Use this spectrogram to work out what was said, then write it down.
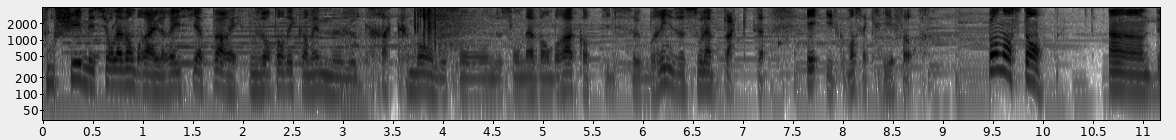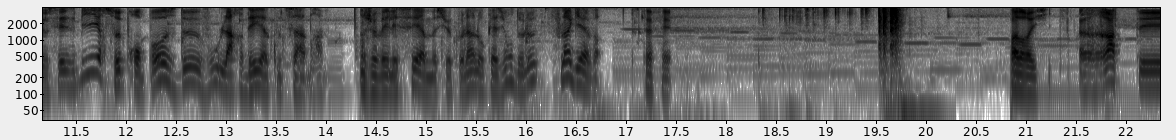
touchez, mais sur l'avant-bras, il réussit à parer. Vous entendez quand même le craquement de son, de son avant-bras quand il se brise sous l'impact. Et il commence à crier fort. Pendant ce temps, un de ses sbires se propose de vous larder à coups de sabre. Je vais laisser à Monsieur Colin l'occasion de le flinguer avant. Tout à fait. Pas de réussite. Raté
